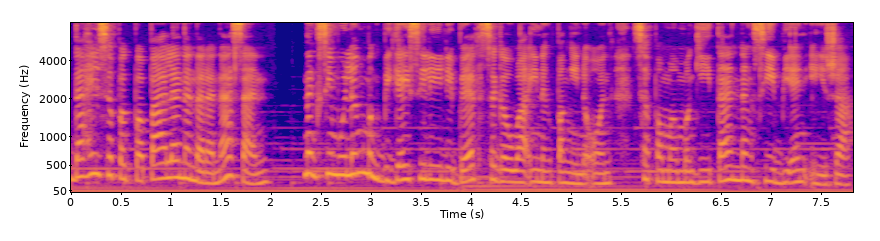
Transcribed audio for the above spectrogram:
dahil sa pagpapala na naranasan, nagsimulang magbigay si Lilibeth sa gawain ng Panginoon sa pamamagitan ng CBN Asia.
